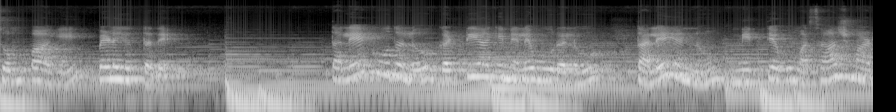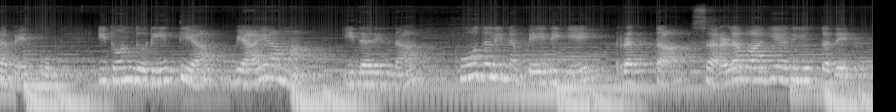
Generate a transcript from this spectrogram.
ಸೊಂಪಾಗಿ ಬೆಳೆಯುತ್ತದೆ. ತಲೆ ಕೂದಲು ಗಟ್ಟಿಯಾಗಿ ನೆಲೆ ಊರಲು ತಲೆಯನ್ನು ನಿತ್ಯವೂ ಮಸಾಜ್ ಮಾಡಬೇಕು. ಇದೊಂದು ರೀತಿಯ ವ್ಯಾಯಾಮ. ಇದರಿಂದ ಕೂದಲಿನ ಬೇರಿಗೆ ರಕ್ತ ಸರಳವಾಗಿ ಹರಿಯುತ್ತದೆ.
